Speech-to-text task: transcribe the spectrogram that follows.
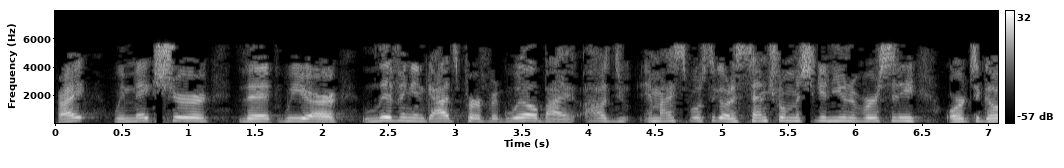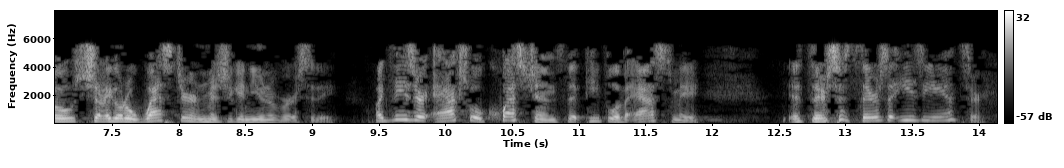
Right? We make sure that we are living in God's perfect will by, oh, do, am I supposed to go to Central Michigan University or to go, should I go to Western Michigan University? Like these are actual questions that people have asked me. There's a, there's an easy answer.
